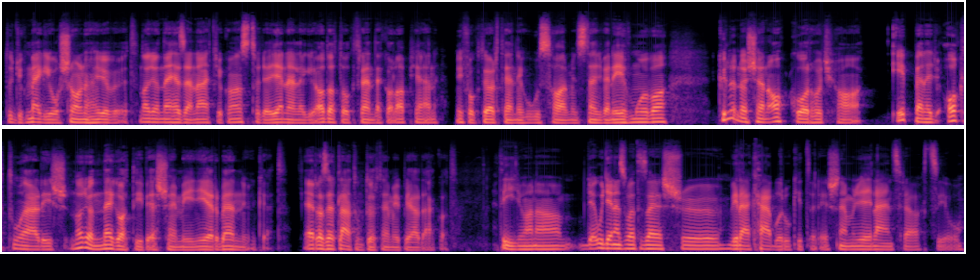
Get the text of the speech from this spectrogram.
tudjuk megjósolni a jövőt. Nagyon nehezen látjuk azt, hogy a jelenlegi adatok, trendek alapján mi fog történni 20-30-40 év múlva, különösen akkor, hogyha éppen egy aktuális, nagyon negatív esemény ér bennünket. Erre azért látunk történelmi példákat. Hát így van. A, ugye ugyanez volt az első világháború kitörés, nem ugye egy láncreakció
